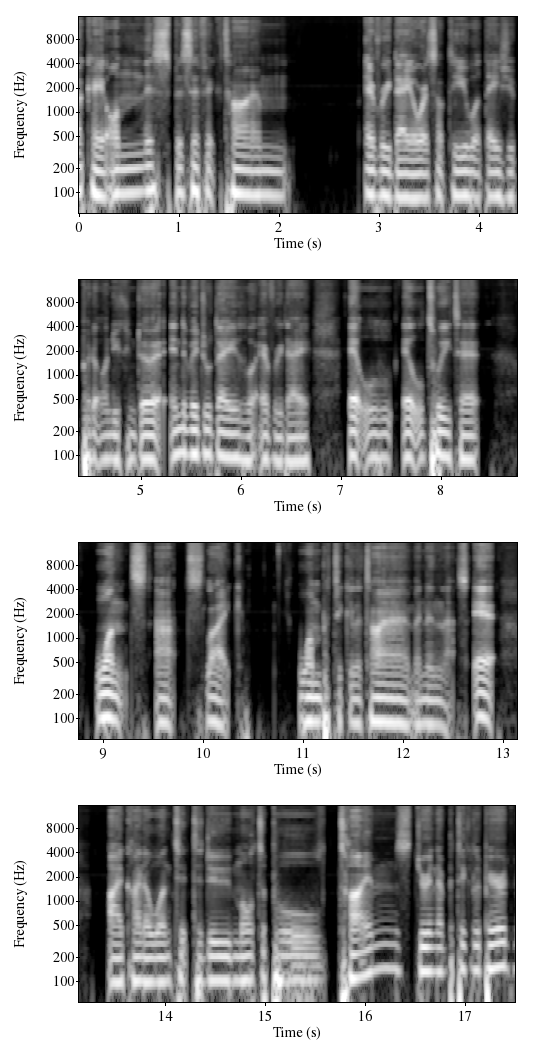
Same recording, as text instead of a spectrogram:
okay, on this specific time every day, or it's up to you what days you put it on. You can do it individual days or every day. It will it will tweet it once at like one particular time, and then that's it. I kind of want it to do multiple times during that particular period.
